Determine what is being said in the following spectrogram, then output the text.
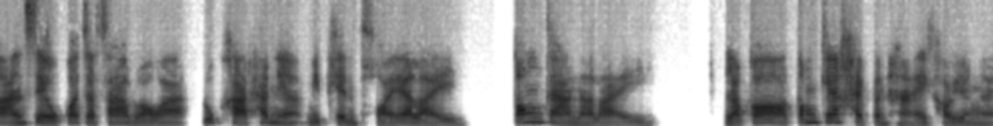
ร้านเซลล์ก็จะทราบแล้วว่า ลูกค้าท่านเนี้ยมีเพนพอยต์อะไร ต้องการอะไร แล้วก็ต้องแก้ไขปัญหาให้เขายังไง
